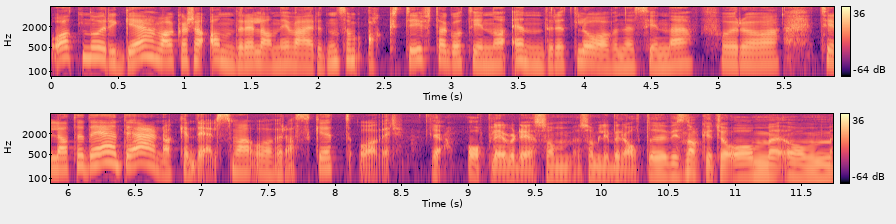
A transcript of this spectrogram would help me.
Og at Norge var kanskje andre land i verden som aktivt har gått inn og endret lovene sine for å tillate det, det er nok en del som er overrasket over. Ja, opplever det som, som liberalt. Vi snakket jo om, om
